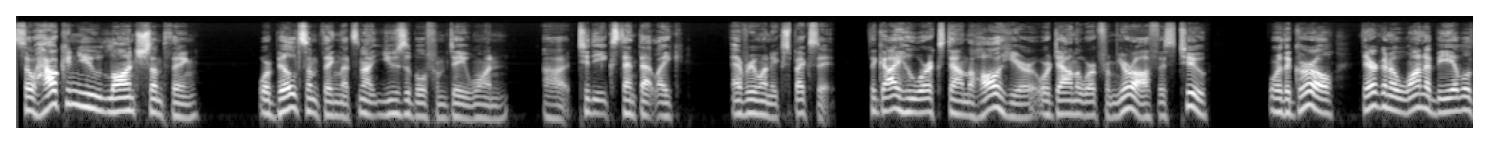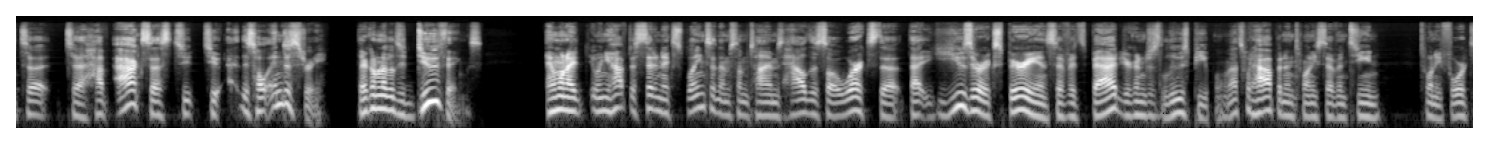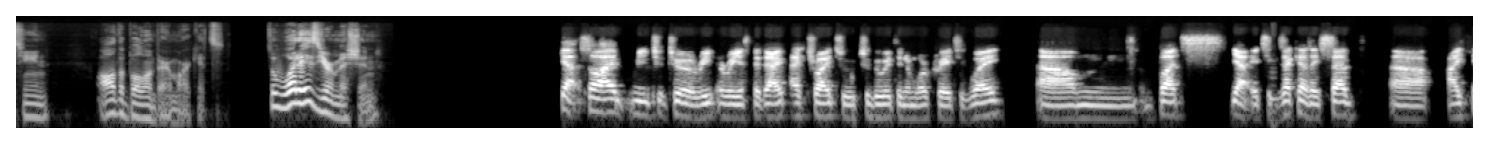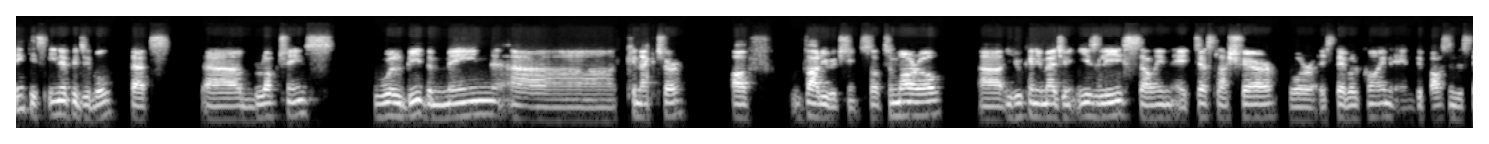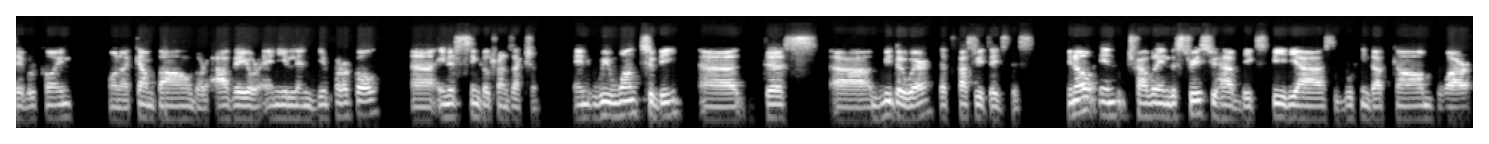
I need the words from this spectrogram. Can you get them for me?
So, how can you launch something or build something that's not usable from day one uh, to the extent that, like, everyone expects it? The guy who works down the hall here or down the work from your office, too, or the girl, they're going to want to be able to to have access to to this whole industry. They're going to be able to do things and when i when you have to sit and explain to them sometimes how this all works the that user experience if it's bad you're going to just lose people and that's what happened in 2017 2014 all the bull and bear markets. So what is your mission? Yeah so i mean to, to re- reinstate I, I try to to do it in a more creative way. Um, but yeah it's exactly as i said uh, i think it's inevitable that uh, blockchains will be the main uh, connector of value exchange. So tomorrow, uh, you can imagine easily selling a Tesla share for a stablecoin and depositing the stablecoin on a Compound or Aave or any lending protocol uh, in a single transaction. And we want to be uh, this uh, middleware that facilitates this. You know, in travel industries, you have the Expedias, the Booking.com, who are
